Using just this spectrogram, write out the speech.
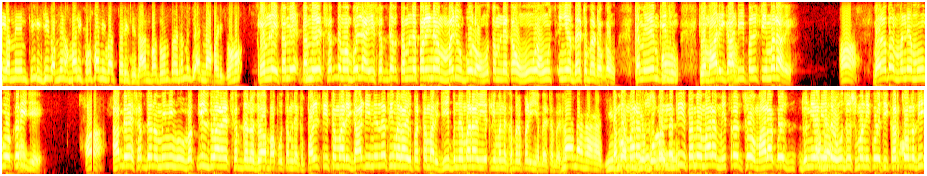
એ અમે એમ કહીએ છીએ કે અમે અમારી પોતાની વાત કરી છે. દાન ધૂણ તો તમે ક્યાં ના પાડી ધૂણો. એમ નહીં તમે તમે એક શબ્દમાં બોલ્યા એ શબ્દ તમને પરિણામ મળ્યું બોલો. હું તમને કહું હું હું અહીંયા બેઠો બેઠો કહું. તમે એમ કીધું કે મારી ગાડી પલટી મરાવે. હા. બરાબર? મને મૂંગો કરી છે હા. આ બે શબ્દનો મિનિંગ હું વકીલ દ્વારા એક શબ્દનો જવાબ આપું તમને કે પલટી તમારી ગાડીને નથી મરાવી પણ તમારી જીભને મરાવી એટલી મને ખબર પડી બેઠા બેઠા. ના ના ના ના તમે મારા દુશ્મન નથી તમે મારા મિત્ર જ છો. મારા કોઈ દુનિયાની અંદર હું દુશ્મની કોઈથી કરતો નથી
